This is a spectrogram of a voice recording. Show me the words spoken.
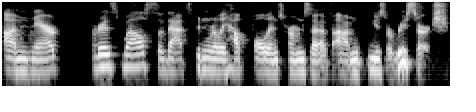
um, narratives well. So that's been really helpful in terms of um, user research.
